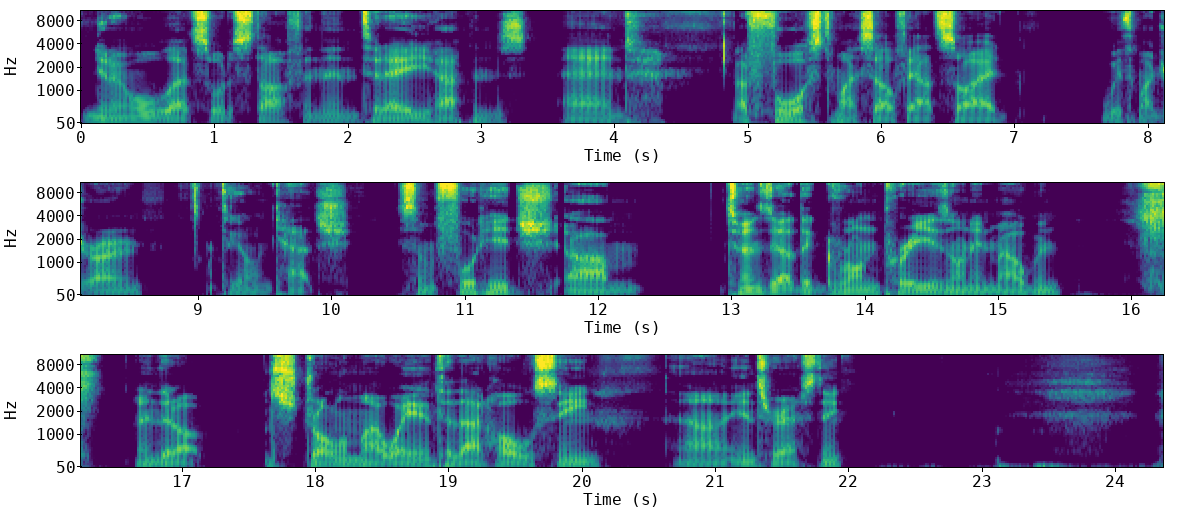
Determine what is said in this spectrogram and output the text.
you know, all that sort of stuff. And then today happens and I forced myself outside with my drone to go and catch some footage. Um, turns out the Grand Prix is on in Melbourne. I ended up strolling my way into that whole scene. Uh, interesting.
